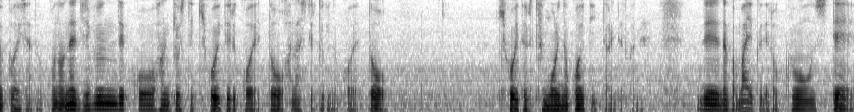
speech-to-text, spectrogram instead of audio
う声じゃんと。このね自分でこう反響して聞こえてる声と話してる時の声と聞こえてるつもりの声って言ったらいいんですかね。でなんかマイクで録音して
